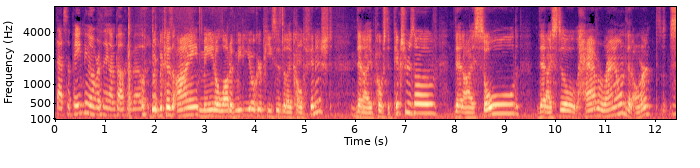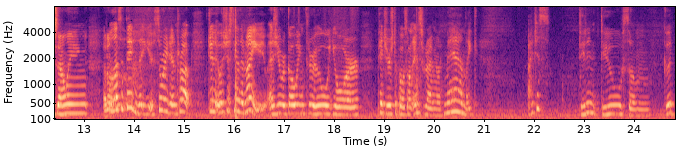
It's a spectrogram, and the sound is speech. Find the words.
That's the painting over thing I'm talking about. But because I made a lot of mediocre pieces that I called finished, that mm-hmm. I posted pictures of, that I sold, that I still have around that aren't mm-hmm. selling. I don't, Well, that's the thing that you. Sorry to interrupt. Ju- It was just the other night as you were going through your pictures to post on Instagram. You're like, man, like, I just didn't do some good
